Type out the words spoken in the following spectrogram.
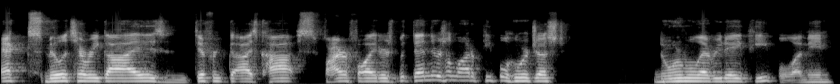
ex-military guys and different guys, cops, firefighters, but then there's a lot of people who are just normal everyday people. I mean,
